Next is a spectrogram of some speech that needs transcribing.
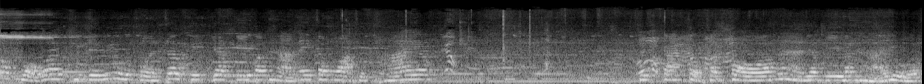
ต้องบอกว่า King Devil เหมือนจะมียังมีปัญหาในจังหวะสุดท้ายครับเป็นการจบสกอร์น่ยังมีปัญหาอยู่ครับ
